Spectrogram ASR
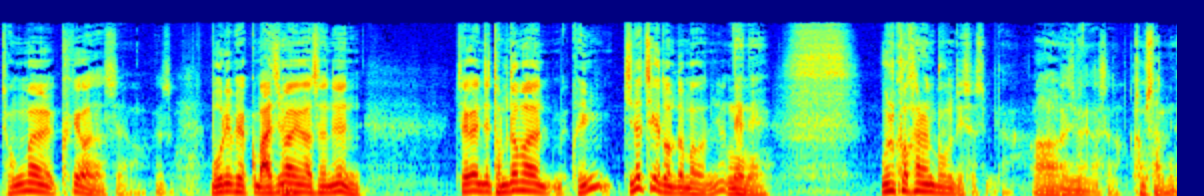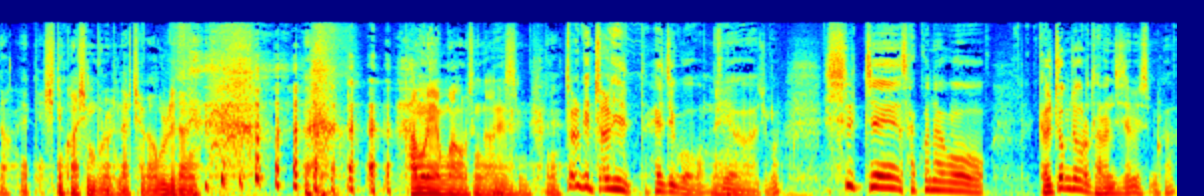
정말 크게 와닿았어요. 그래서 몰입했고 마지막에 네. 가서는 제가 이제 덤덤한 굉장히 지나치게 덤덤하거든요. 네네. 울컥하는 부분도 있었습니다. 아, 마지막에 가서. 감사합니다. 이렇게 시딩크 하신 분을 내가 제가 울리다니. 가문의 영광으로 생각하겠습니다. 네. 쫄깃쫄깃해지고 네. 뒤에 가가지고 실제 사건하고 결정적으로 다른 지점이 있습니까?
